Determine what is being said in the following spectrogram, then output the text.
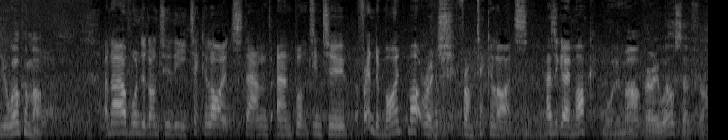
You're welcome, Mark. And now I've wandered onto the Tech Alliance stand and bumped into a friend of mine, Mark Rudge from Tech Alliance. How's it going, Mark? Morning, Mark. Very well so far.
